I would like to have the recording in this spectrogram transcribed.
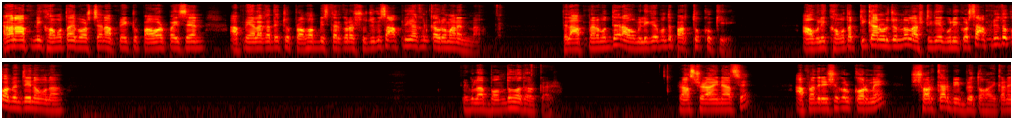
এখন আপনি ক্ষমতায় বসছেন, আপনি একটু পাওয়ার পাইছেন, আপনি এলাকাতে একটু প্রভাব বিস্তার করার সুযোগ আছে আপনি এখন কারও মানেন না। তাহলে আপনার মধ্যে আর আওয়ামী লীগের মধ্যে পার্থক্য কি? আওয়ামী লীগ ক্ষমতা টিকানোর জন্য লাস্টি দিয়ে গুলি করছে, আপনিও তো করবেন যে নমুনা। এগুলা বন্ধ হওয়া দরকার। রাষ্ট্রের আইন আছে, আপনাদের এই সকল কর্মে সরকার বিব্রত হয়, কারণ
